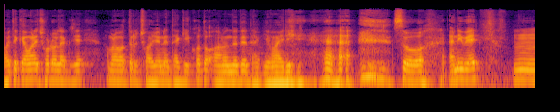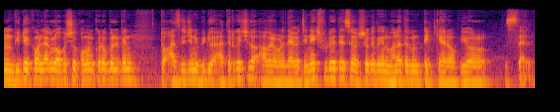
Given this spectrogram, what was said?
হয়তো ক্যামেরায় ছোট লাগছে, আমরা মাত্র ছজনে থাকি, কত আনন্দতে থাকি মাইরি সো এনিওয়ে ভিডিও কেমন লাগল অবশ্যই কমেন্ট করে বলবেন। তো আজকের জন্য ভিডিও এতটুকু ছিল, আবার আমরা দেখা হচ্ছে নেক্সট ভিডিওতে সো সুখে থাকুন, ভালো থাকুন টেক কেয়ার অফ ইউর সেলফ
